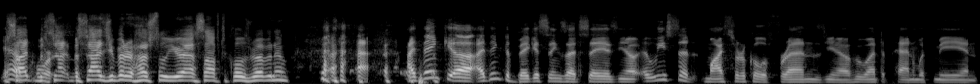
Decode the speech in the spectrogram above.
Yeah, besides, besides, besides, you better hustle your ass off to close revenue. I think uh, I think the biggest things I'd say is you know at least at my circle of friends you know who went to Penn with me and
